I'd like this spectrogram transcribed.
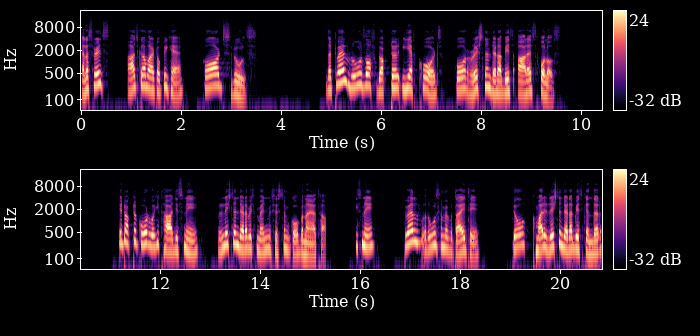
हेलो स्टूडेंट्स आज का हमारा टॉपिक है Codd's rules the twelve rules of doctor E F Codd's for relational database R S follows ये डॉक्टर कोड वही था जिसने रिलेशनल डेटाबेस मैनेजमेंट सिस्टम को बनाया था। इसने ट्वेल्व रूल्स हमें बताए थे जो हमारे रिलेशनल डेटाबेस के अंदर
